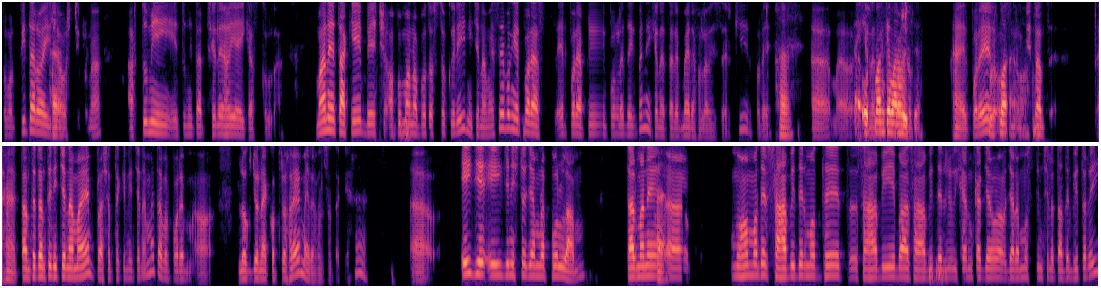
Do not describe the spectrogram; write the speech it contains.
তোমার পিতারও এই হ্যাঁ, সাহস ছিল না আর তুমি তুমি তার ছেলে হয়ে এই কাজ করলা। মানে তাকে বেশ অপমান অপদস্থ করেই নিচে নামাইছে এবং এরপরে আস এরপরে আপনি পড়লে দেখবেন এখানে তারে মাইরা ফেলা হয়েছে আর কি এরপরে হ্যাঁ। আ মা এখানে ওসমানকে মারা প্রাসাদ হইছে। হ্যাঁ, এরপরে ওসমান ওসমানকে টানতে হ্যাঁ, টানতে, টানতে নিচে নামায় প্রাসাদ থেকে নিচে নামায় তারপর পরে লোকজন একত্র হয়ে মেরে ফেলছে তাকে। হ্যাঁ? এই যে এই জিনিসটা যে আমরা পড়লাম, তার মানে হ্যাঁ। মুহাম্মদের সাহাবীদের মধ্যে সাহাবী বা সাহাবীদের ওইখানকার যারা মুসলিম ছিল তাদের ভিতরেই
